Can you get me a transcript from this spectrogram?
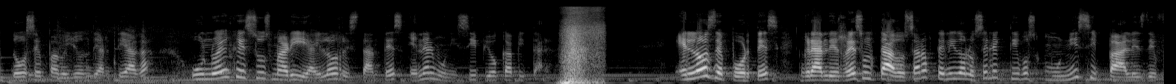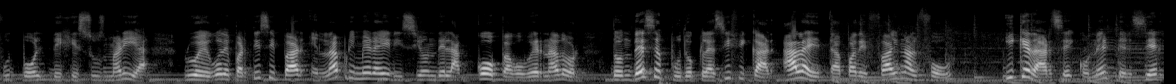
dos en Pabellón de Arteaga, uno en Jesús María y los restantes en el municipio capital. En los deportes, grandes resultados han obtenido los selectivos municipales de fútbol de Jesús María, luego de participar en la primera edición de la Copa Gobernador, donde se pudo clasificar a la etapa de Final Four y quedarse con el tercer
